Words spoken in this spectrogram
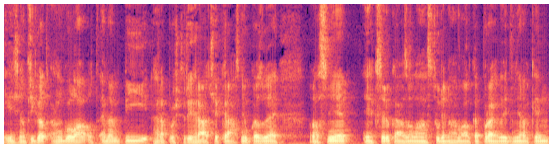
Jež například Angola od MMP, hra pro čtyři hráče, krásně ukazuje vlastně, jak se dokázala studená válka projevit v nějakém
